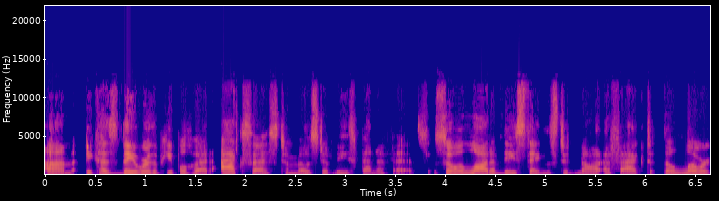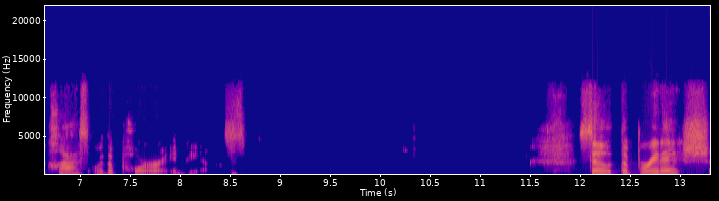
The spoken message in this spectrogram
Um, because they were the people who had access to most of these benefits. So a lot of these things did not affect the lower class or the poorer Indians. So the British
